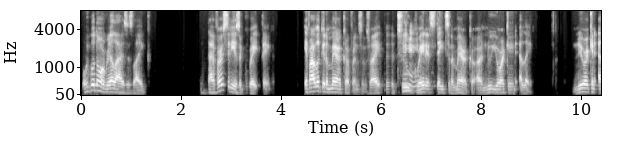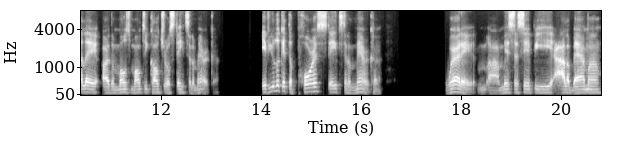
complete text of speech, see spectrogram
What people don't realize is like diversity is a great thing. If I look at America, for instance, right? The 2 Mhm. greatest states in America are New York and LA. New York and LA are the most multicultural states in America. If you look at the poorest states in America, where are they? Uh, Mississippi, Alabama.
